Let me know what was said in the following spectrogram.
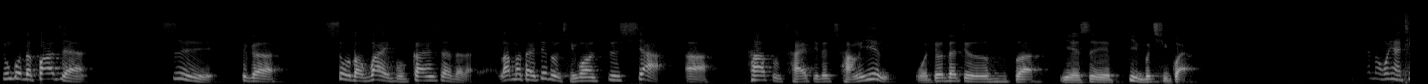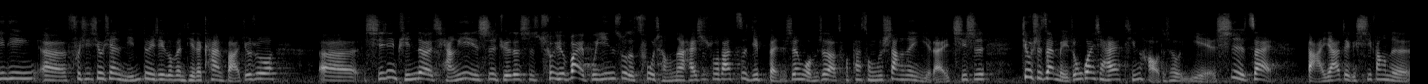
中国的发展是这个受到外部干涉的了。那么在这种情况之下啊，他所采取的强硬，我觉得就是说也是并不奇怪。那么我想听听呃傅西修先生您对这个问题的看法，就是说，呃，习近平的强硬是觉得是出于外部因素的促成呢，还是说他自己本身？我们知道从他从上任以来，其实就是在美中关系还挺好的时候，也是在打压这个西方的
